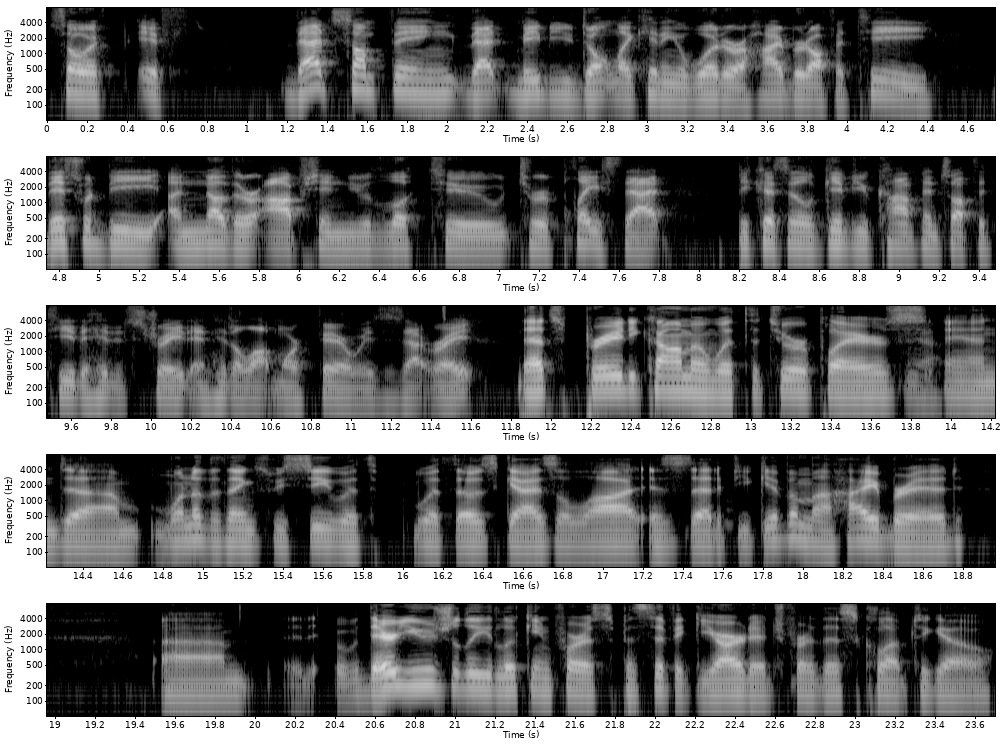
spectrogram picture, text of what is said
So if if that's something that maybe you don't like hitting a wood or a hybrid off a tee, this would be another option you look to to replace that because it'll give you confidence off the tee to hit it straight and hit a lot more fairways. Is that right? That's pretty common with the tour players, Yeah. and um, one of the things we see with with those guys a lot is that if you give them a hybrid, um, they're usually looking for a specific yardage for this club to go.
